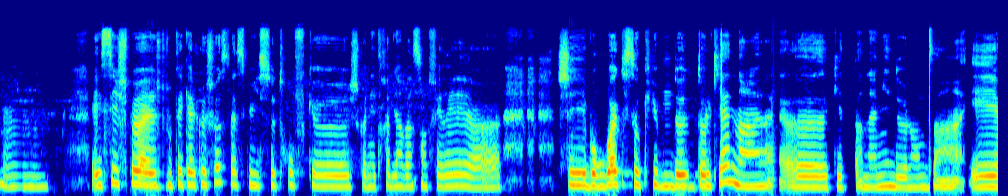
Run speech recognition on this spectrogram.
Mmh. Et si je peux ajouter quelque chose, parce qu'il se trouve que je connais très bien Vincent Ferré, euh, chez Bourgois qui s'occupe de Tolkien, euh, qui est un ami de longue Et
